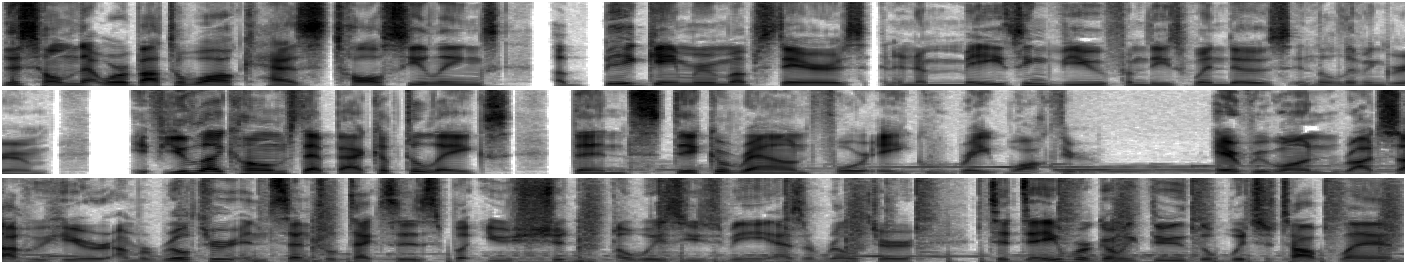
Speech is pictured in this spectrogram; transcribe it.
This home that we're about to walk has tall ceilings, a big game room upstairs, and an amazing view from these windows in the living room. If you like homes that back up to lakes, then stick around for a great walkthrough. Hey everyone, Raj Sahoo here. I'm a realtor in Central Texas, but you shouldn't always use me as a realtor. Today we're going through the Wichita plan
